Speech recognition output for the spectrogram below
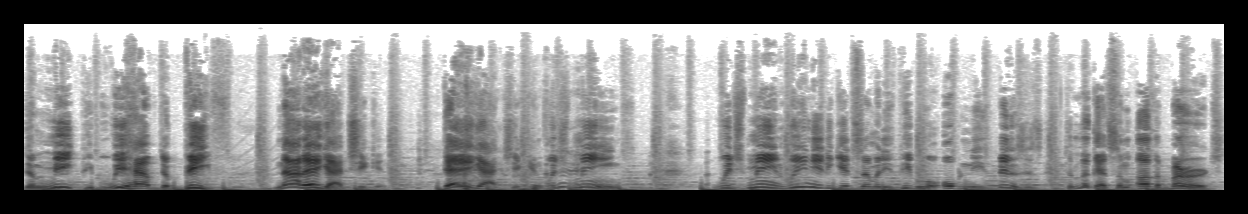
the meat people, we have the beef. Now they got chicken. They got chicken, which means which means we need to get some of these people who are opening these businesses to look at some other birds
